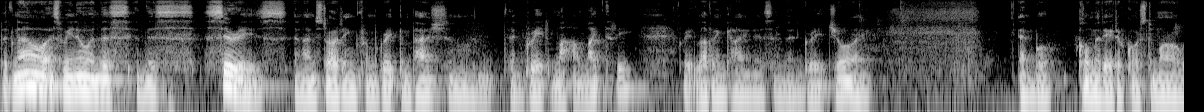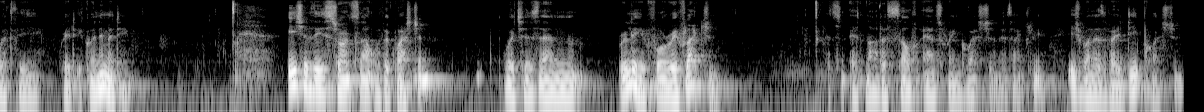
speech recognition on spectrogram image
But now, as we know in this in this series, and I'm starting from great compassion, and then great mahamaitri, great loving kindness, and then great joy, and we'll culminate, of course, tomorrow with the great equanimity. Each of these starts out with a question, which is then really for reflection. It's, it's not a self-answering question. It's actually each one is a very deep question,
